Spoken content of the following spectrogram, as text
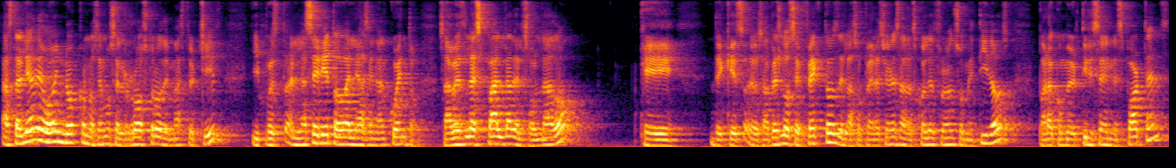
Hasta el día de hoy no conocemos el rostro de Master Chief y pues en la serie todo le hacen al cuento. Sabes la espalda del soldado que de que sabes los efectos de las operaciones a las cuales fueron sometidos para convertirse en Spartans,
